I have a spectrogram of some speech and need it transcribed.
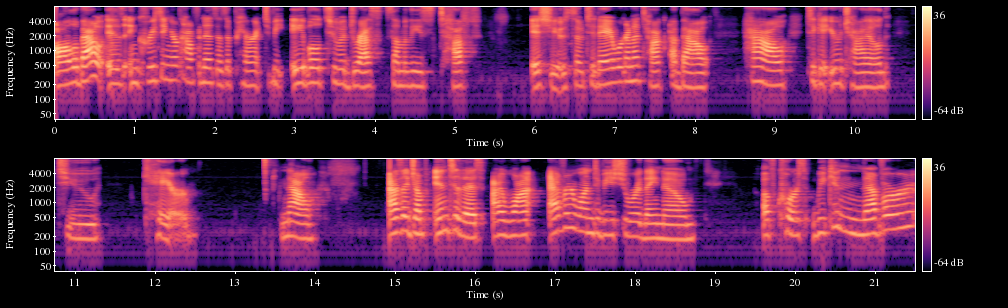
all about is increasing your confidence as a parent to be able to address some of these tough issues. So today we're going to talk about how to get your child to care. Now, as I jump into this, I want everyone to be sure they know, of course, we can never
